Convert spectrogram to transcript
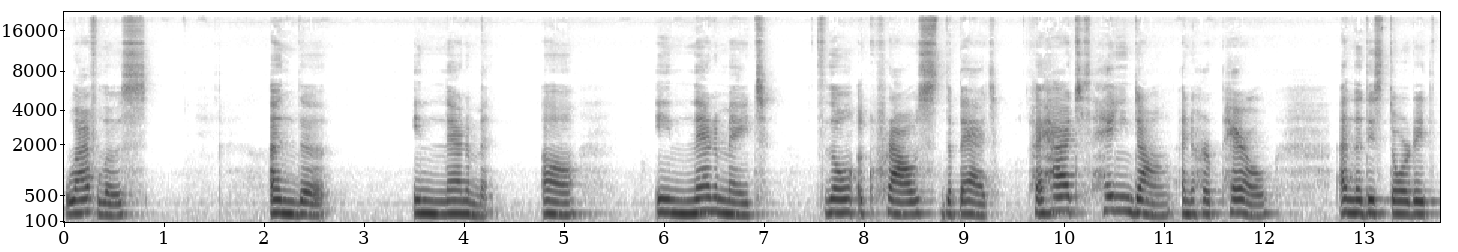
lifeless and uh, inanimate, uh, inanimate, thrown across the bed, her head hanging down and her pale and the distorted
